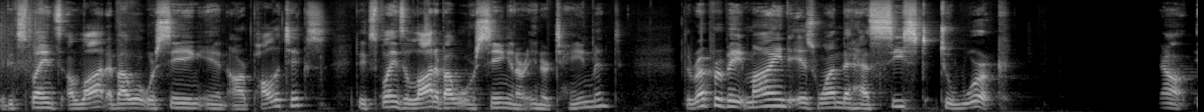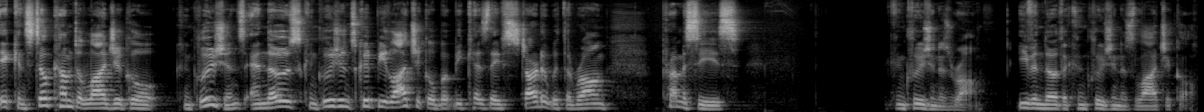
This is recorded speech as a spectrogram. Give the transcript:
It explains a lot about what we're seeing in our politics. It explains a lot about what we're seeing in our entertainment. The reprobate mind is one that has ceased to work. Now, it can still come to logical conclusions, and those conclusions could be logical, but because they've started with the wrong premises, the conclusion is wrong, even though the conclusion is logical.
